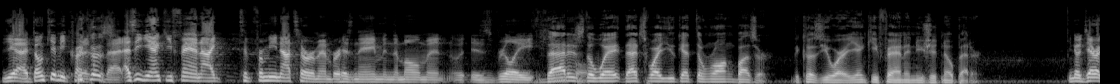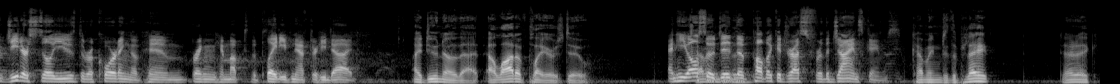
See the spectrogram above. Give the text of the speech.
Yeah, don't give me credit for that. As a Yankee fan, I to, for me not to remember his name in the moment is really That is the way. That's why you get the wrong buzzer because you are a Yankee fan and you should know better. You know, Derek Jeter still used the recording of him bringing him up to the plate even after he died, I do know that. A lot of players do. and he also Coming to did the- the public address for the Giants games. Coming to the plate, Derek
